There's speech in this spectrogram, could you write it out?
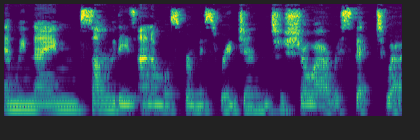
and we name some of these animals from this region to show our respect to our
